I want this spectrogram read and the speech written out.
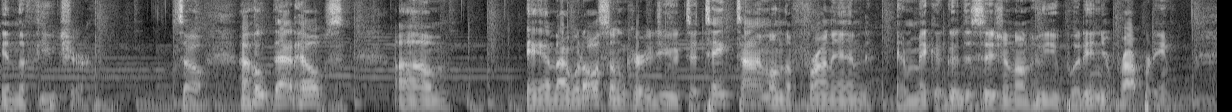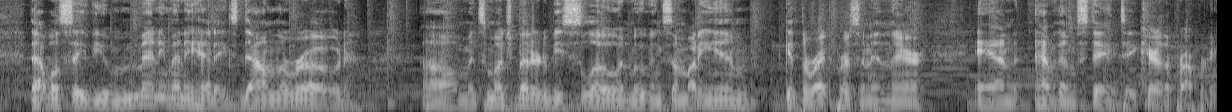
in the future so i hope that helps um, and I would also encourage you to take time on the front end and make a good decision on who you put in your property. That will save you many, many headaches down the road. Um, it's much better to be slow in moving somebody in, get the right person in there, and have them stay and take care of the property.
